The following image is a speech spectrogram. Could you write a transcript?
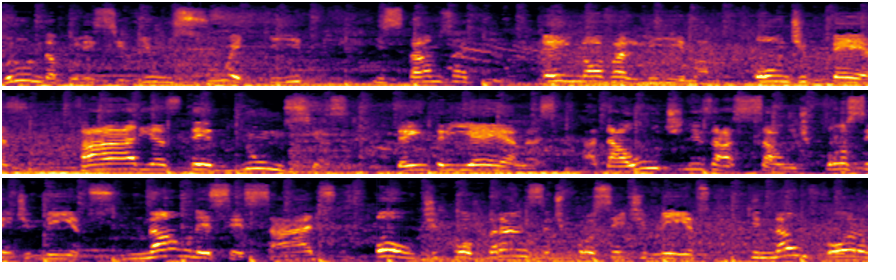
Bruno da Polícia Civil e sua equipe. Estamos aqui em Nova Lima, onde pesa várias denúncias, dentre elas a da utilização de procedimentos não necessários ou de cobrança de procedimentos que não foram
